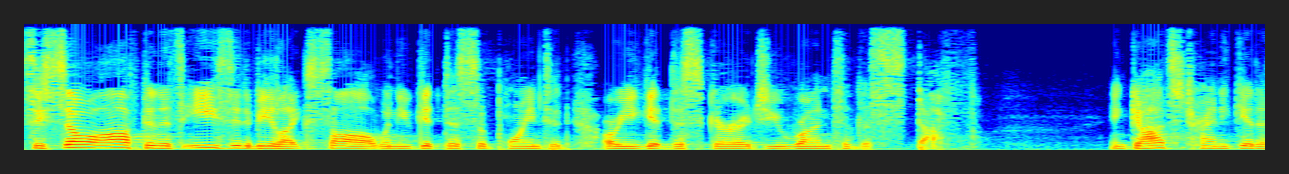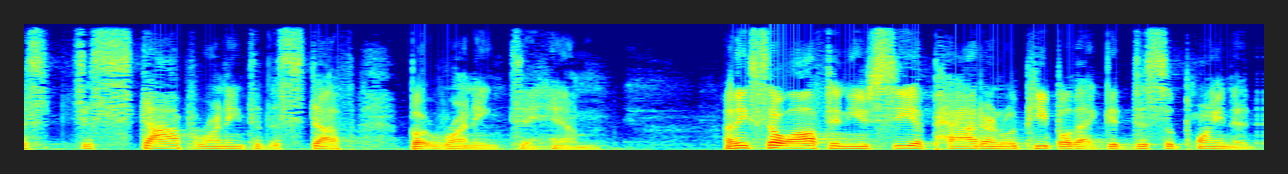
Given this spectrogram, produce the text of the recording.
See, so often it's easy to be like Saul when you get disappointed or you get discouraged, you run to the stuff. And God's trying to get us to stop running to the stuff, but running to Him. I think so often you see a pattern with people that get disappointed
